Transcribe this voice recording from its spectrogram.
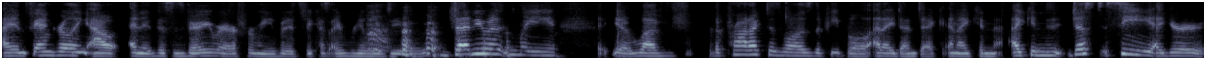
I am fangirling out, and it, this is very rare for me, but it's because I really do genuinely, you know, love the product as well as the people at Identiq, and I can I can just see uh, your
